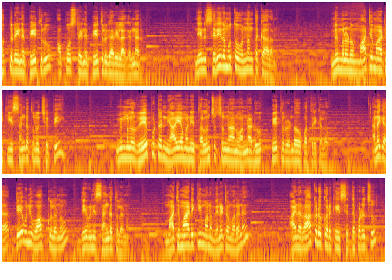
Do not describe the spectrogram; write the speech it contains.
భక్తుడైన పేతురు అపోస్టైన పేతురు గారు ఇలాగన్నారు. నేను శరీరముతో ఉన్నంతకాలం మిమ్మలను మాటిమాటికి సంగతులు చెప్పి మిమ్మల్ని రేపుట న్యాయమని తలంచుచున్నాను అన్నాడు పేతురు రెండవ పత్రికలో. అనగా దేవుని వాక్కులను దేవుని సంగతులను మాటిమాటికి మనం వినటం వలన ఆయన రాకడు కొరకై సిద్ధపడుచు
